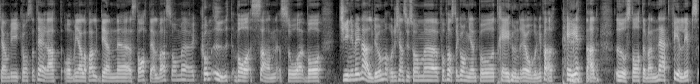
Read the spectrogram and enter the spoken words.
kan vi konstatera att om i alla fall den startelva som kom ut var sann så var Gini Wijnaldum, och det känns ju som för första gången på 300 år ungefär, petad ur startelvan. Nat Phillips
